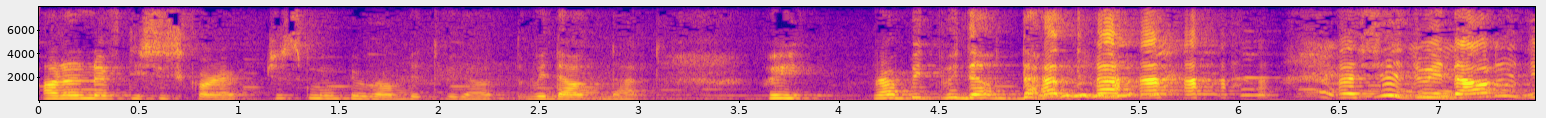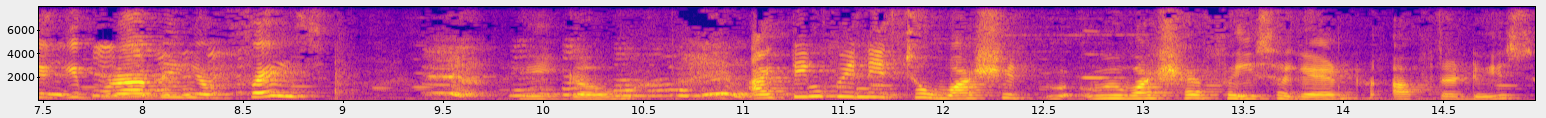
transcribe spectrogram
I don't know if this is correct. Just maybe rub it without without that. Wait, rub it without that. I said without it, you keep rubbing your face. Here you go. I think we need to wash it. We wash her face again after this.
